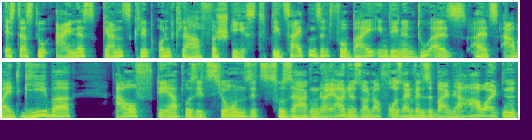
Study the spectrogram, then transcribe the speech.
ist, dass du eines ganz klipp und klar verstehst. Die Zeiten sind vorbei, in denen du als, als Arbeitgeber auf der Position sitzt zu sagen, na ja, der soll doch froh sein, wenn sie bei mir arbeiten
